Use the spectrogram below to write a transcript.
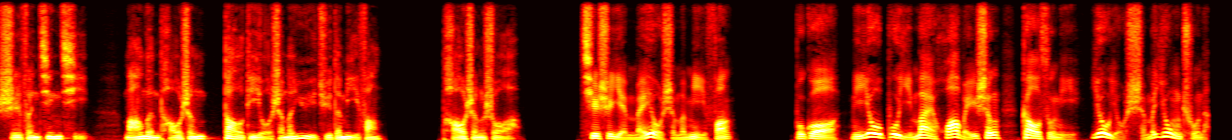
十分惊奇。忙问陶生到底有什么育菊的秘方？陶生说：“其实也没有什么秘方，不过你又不以卖花为生，告诉你又有什么用处呢？”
